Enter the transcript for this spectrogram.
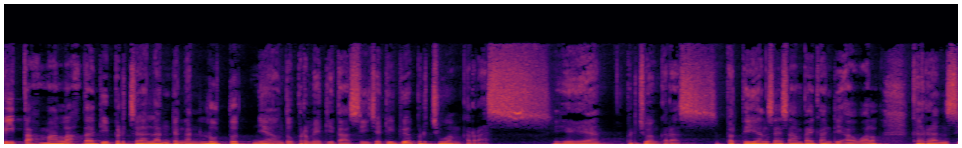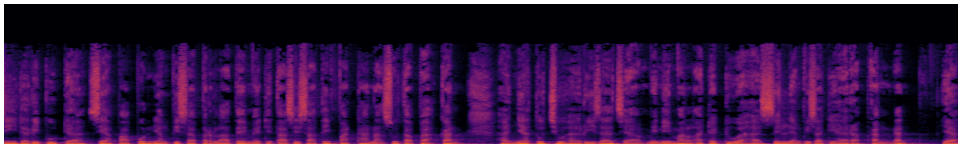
Pitak Malak tadi berjalan dengan lututnya untuk bermeditasi. Jadi dia berjuang keras, ya, berjuang keras. Seperti yang saya sampaikan di awal, garansi dari Buddha, siapa pun yang bisa berlatih meditasi sati pada anak suta bahkan hanya tujuh hari saja, minimal ada dua hasil yang bisa diharapkan kan? ya.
